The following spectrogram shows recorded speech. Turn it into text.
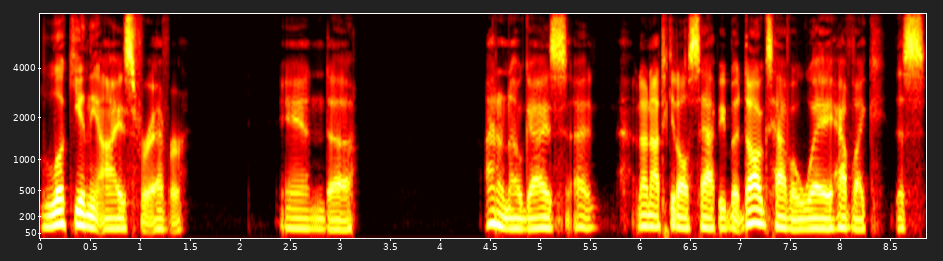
look you in the eyes forever. And uh, I don't know, guys. I, know not to get all sappy, but dogs have a way, have like this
